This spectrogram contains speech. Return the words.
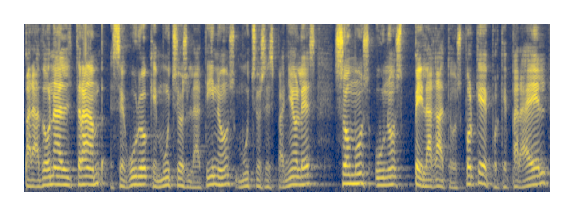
Para Donald Trump, seguro que muchos latinos, muchos españoles, somos unos pelagatos. ¿Por qué? Porque para él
